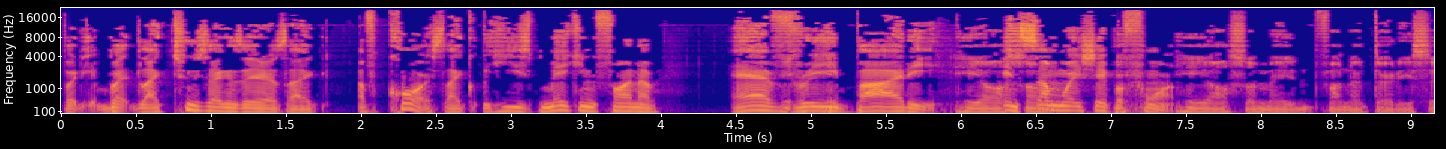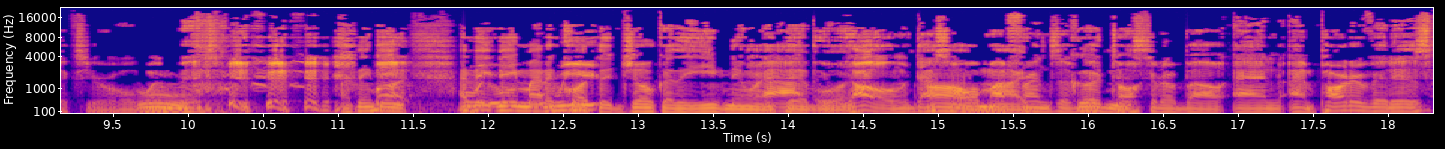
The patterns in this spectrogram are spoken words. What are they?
But but like two seconds later, it's like, of course, like he's making fun of everybody He also in some way, shape, or form. He also made fun of thirty-six-year-old women. I think they, I think we- they might have caught the joke of the evening right there, boy. Oh, that's Oh, all my, my friends have been goodness. talking about, and and part of it is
